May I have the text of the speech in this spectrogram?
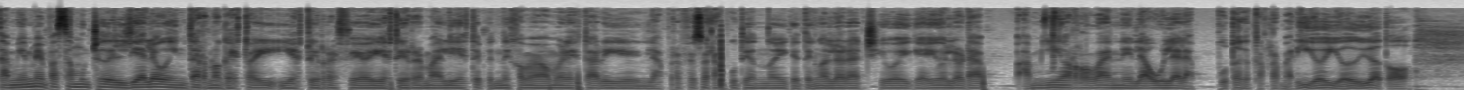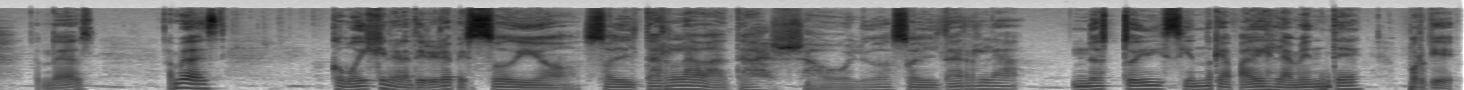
También me pasa mucho del diálogo interno que estoy y estoy re feo y estoy re mal y este pendejo me va a molestar y las profesoras puteando y que tengo olor a chivo y que hay olor a, mierda en el aula, la puta que te remarío y odio a todo. ¿Entendés? Cambio es como dije en el anterior episodio, soltar la batalla, boludo. Soltarla. No estoy diciendo que apagues la mente, porque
